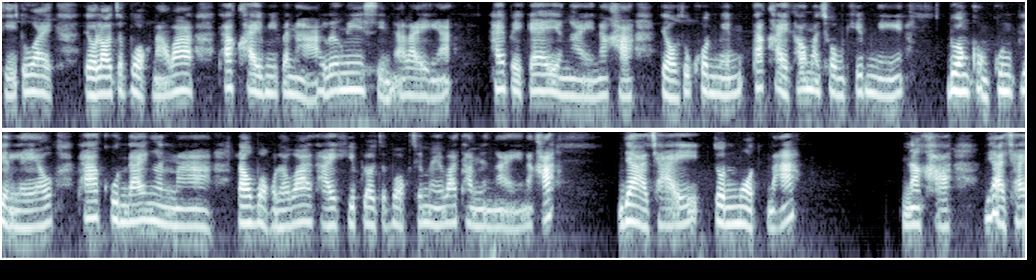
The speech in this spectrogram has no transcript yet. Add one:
ธิด้วย เดี๋ยวเราจะบอกนะว่า ถ้าใครมีปัญหาเรื่องหนี้สินอะไรอย่างเงี้ยให้ไปแก้ยังไงนะคะ เดี๋ยวทุกคนเม้นถ้าใครเข้ามาชมคลิปนี้ ดวงของคุณเปลี่ยนแล้ว ถ้าคุณได้เงินมา เราบอกแล้วว่าท้ายคลิปเราจะบอกใช่ไหมว่าทำยังไงนะคะ อย่าใช้จนหมดนะนะคะ อย่าใช้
